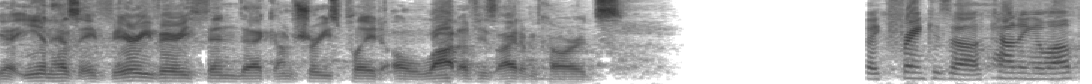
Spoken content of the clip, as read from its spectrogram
Yeah, Ian has a very, very thin deck. I'm sure he's played a lot of his item cards. Like Frank is uh, counting him up.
